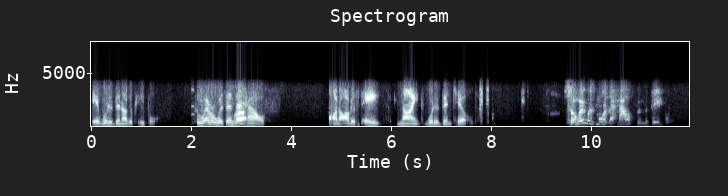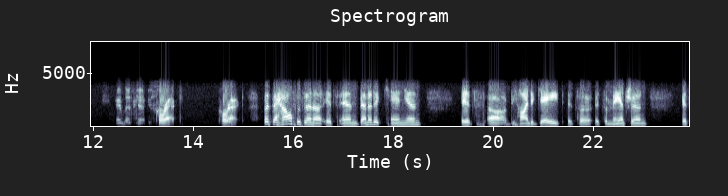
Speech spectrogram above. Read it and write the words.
It would have been other people. Whoever was in Right. that house on August 8th, 9th would have been killed. So it was more the house than the people in this case. Correct. Correct. But the house is in a it's in Benedict Canyon. It's uh behind a gate. It's a it's a mansion. It's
